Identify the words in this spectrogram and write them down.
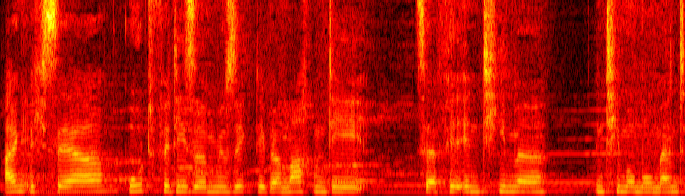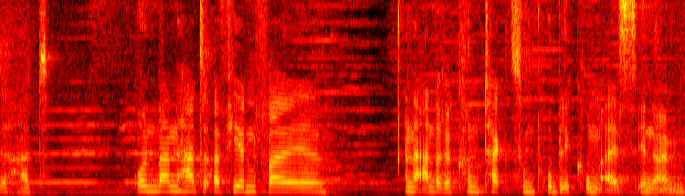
eigentlich sehr gut für diese Musik, die wir machen, die sehr viel intime, intime Momente hat. Und man hat auf jeden Fall einen anderen Kontakt zum Publikum als in einem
